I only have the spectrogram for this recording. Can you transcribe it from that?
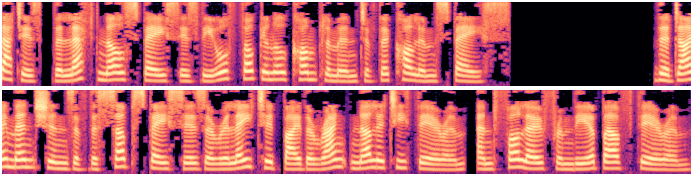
that is, the left null space is the orthogonal complement of the column space. The dimensions of the subspaces are related by the rank nullity theorem, and follow from the above theorem.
